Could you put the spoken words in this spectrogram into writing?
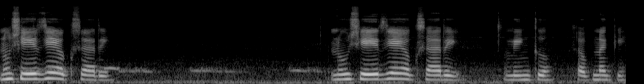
నువ్వు షేర్ చేయి ఒకసారి. నువ్వు షేర్ చేయి ఒకసారి లింక్ స్వప్నకి.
